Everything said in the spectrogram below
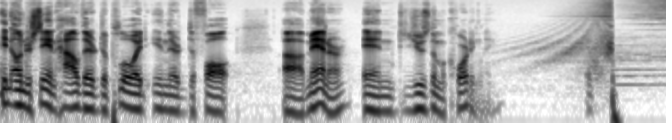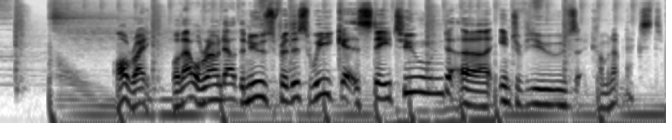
and understand how they're deployed in their default uh, manner and use them accordingly. Alrighty. Well, that will round out the news for this week. Stay tuned. Uh, interviews coming up next.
